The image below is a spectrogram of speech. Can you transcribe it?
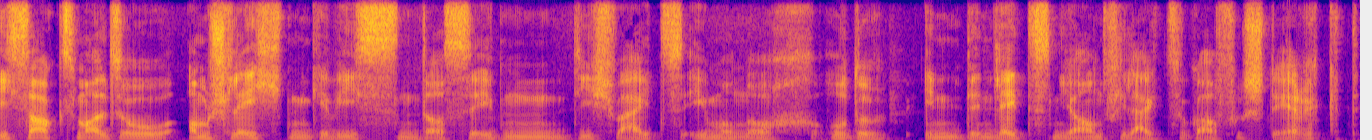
ich sag's mal so, am schlechten Gewissen, dass eben die Schweiz immer noch oder in den letzten Jahren vielleicht sogar verstärkt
